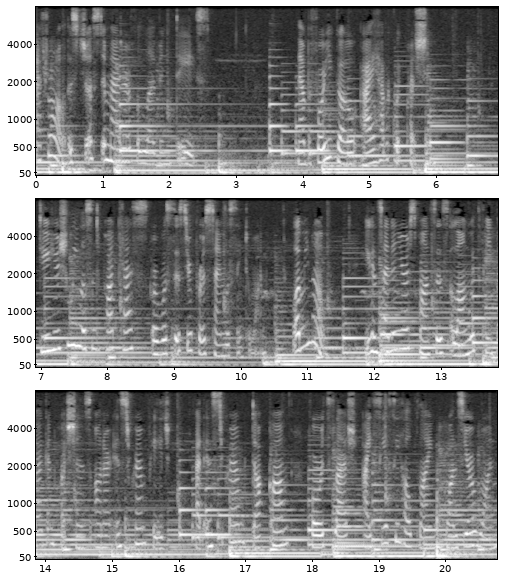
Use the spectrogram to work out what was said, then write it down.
After all, it's just a matter of 11 days. Now, before you go, I have a quick question. You usually listen to podcasts, or was this your first time listening to one? Let me know. You can send in your responses along with feedback and questions on our Instagram page at instagram.com forward slash ICSE Helpline 101.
